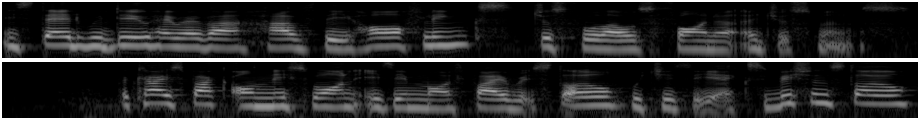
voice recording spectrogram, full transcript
Instead, we do, however, have the half links just for those finer adjustments. The case back on this one is in my favourite style, which is the exhibition style.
